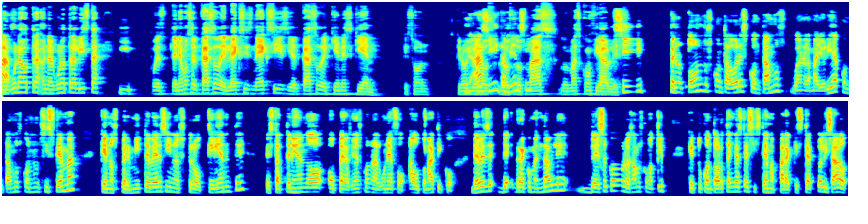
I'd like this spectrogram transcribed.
alguna otra en alguna otra lista. Y pues tenemos el caso de LexisNexis y el caso de quién es quién que son creo yo ah, los, los, más los más confiables. Sí pero todos los contadores contamos bueno la mayoría contamos con un sistema que nos permite ver si nuestro cliente está teniendo operaciones con algún EFO automático. Debes de, recomendable, de eso lo dejamos como tip, que tu contador tenga este sistema para que esté actualizado,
